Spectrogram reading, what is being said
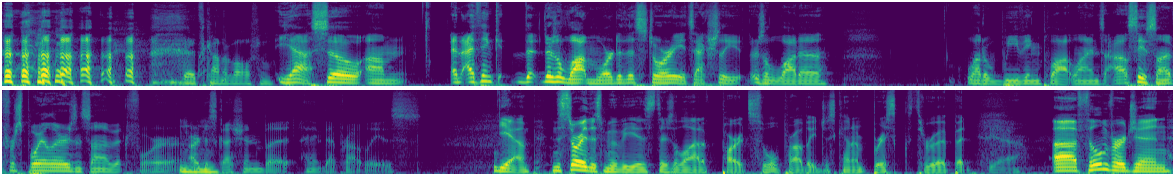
That's kind of awesome. yeah. So, um, and I think th- there's a lot more to this story. It's actually there's a lot of a lot of weaving plot lines. I'll save some of it for spoilers and some of it for our Mhm. discussion, but I think that probably is Yeah, and the story of this movie is there's a lot of parts. So we'll probably just kind of brisk through it. But yeah. uh, film virgin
